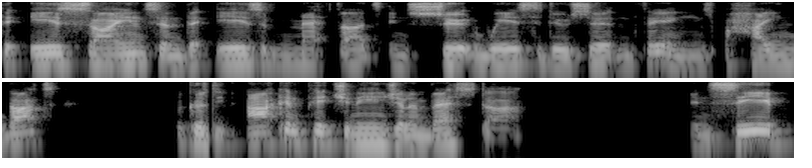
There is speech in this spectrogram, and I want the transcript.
there is science and there is methods in certain ways to do certain things behind that. Because I can pitch an angel investor and say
